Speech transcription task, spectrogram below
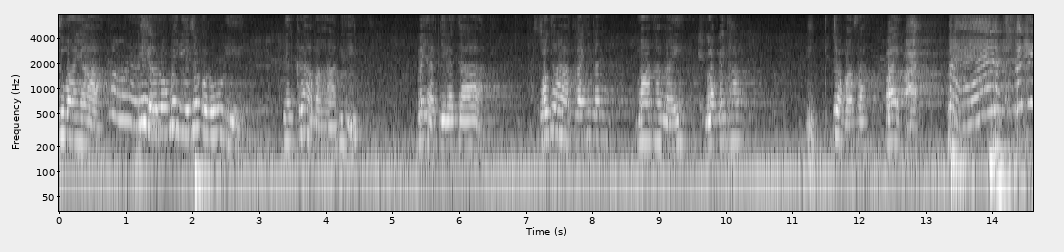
สุมายา พี่อารมณ์ไม่ดีเจ้าก็รู้ดี ยังกล้ามาหาพี่อีกไม่อยากเจรจาสนทนาใครที่นั้นมาทางไหนหลับไปทาง เจ้ามาซะ ไป ไปแหมก็ที่มาเนี่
